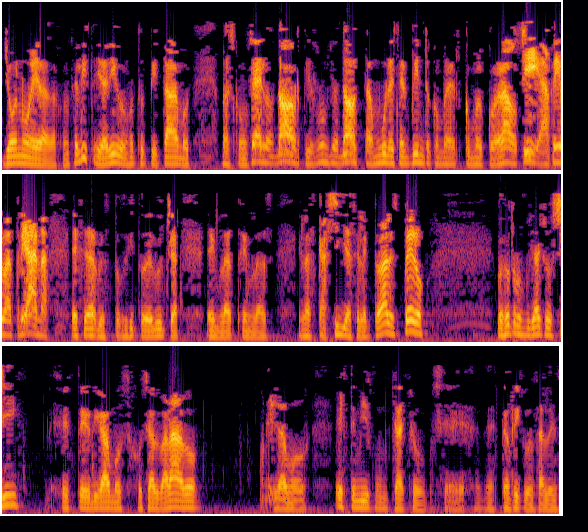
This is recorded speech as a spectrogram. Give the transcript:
Yo no era vasconcelista, ya digo, nosotros gritábamos Vasconcelos, Norte, Runcio, no, Tamura es el pinto como el, como el Colorado, sí, arriba Triana. Ese era nuestro grito de lucha en, las en, las, en las casillas electorales, pero los otros muchachos sí, este, digamos, José Alvarado, digamos, este mismo muchacho, este Enrique González,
